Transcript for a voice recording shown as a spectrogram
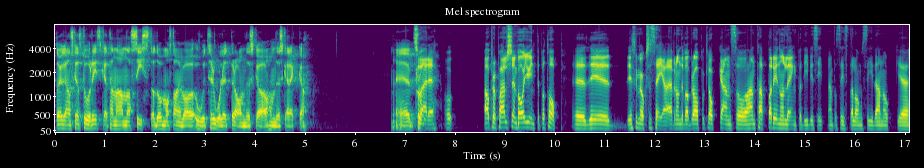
då är det ganska stor risk att han hamnar sist och då måste han ju vara otroligt bra om det ska, om det ska räcka. Eh, Så är det. Och, ja, Propulsion var ju inte på topp. Eh, det, det ska man också säga. Även om det var bra på klockan så han tappade ju någon längd på Didi Sittman på sista långsidan och eh,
